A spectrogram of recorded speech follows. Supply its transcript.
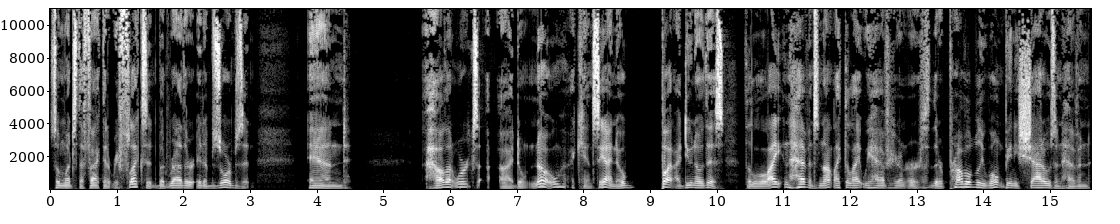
so much the fact that it reflects it, but rather it absorbs it. And how that works, I don't know. I can't say I know, but I do know this. The light in heaven's not like the light we have here on earth. There probably won't be any shadows in heaven.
